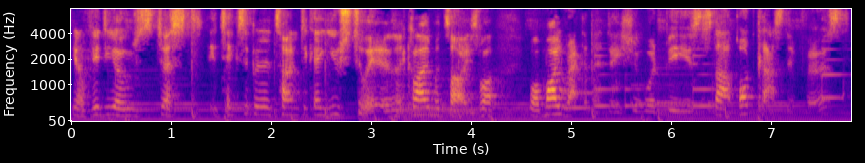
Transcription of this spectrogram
you know, videos just it takes a bit of time to get used to it and acclimatise. Well, what my recommendation would be is to start podcasting first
